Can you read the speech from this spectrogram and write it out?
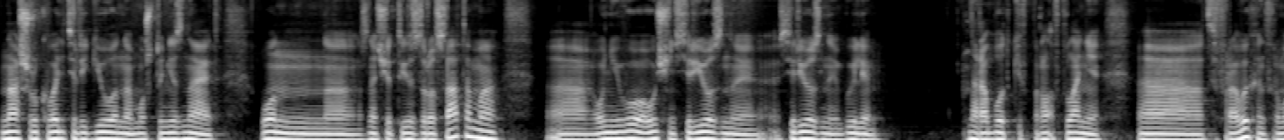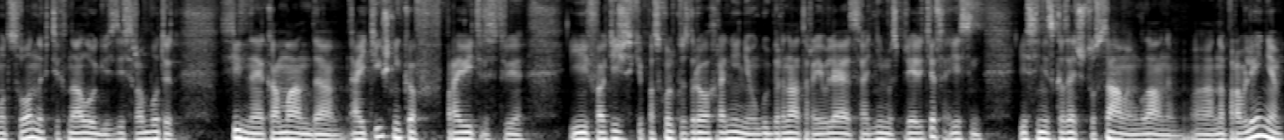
наш руководитель региона, может, кто не знает, он, значит, из Росатома, у него очень серьезные, серьезные были наработки в, плане цифровых информационных технологий. Здесь работает сильная команда айтишников в правительстве. И фактически, поскольку здравоохранение у губернатора является одним из приоритетов, если, если не сказать, что самым главным э, направлением,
